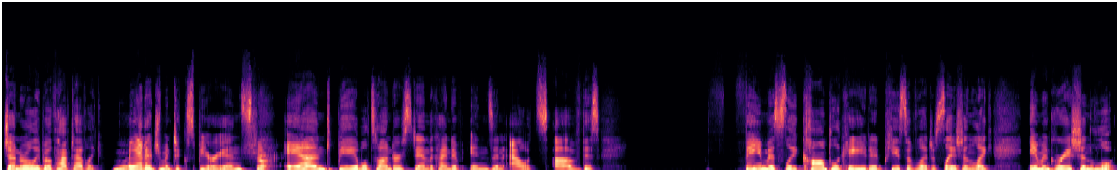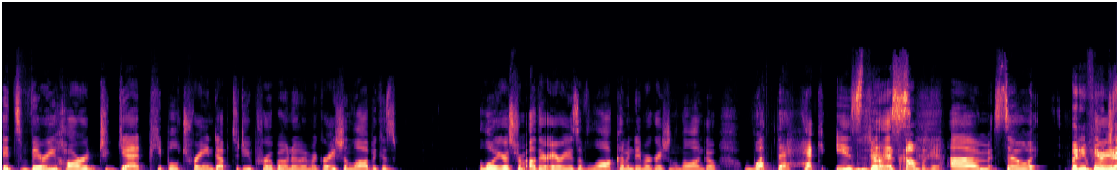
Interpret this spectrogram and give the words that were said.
generally both have to have like management experience sure. and be able to understand the kind of ins and outs of this famously complicated piece of legislation. Like immigration law it's very hard to get people trained up to do pro bono immigration law because lawyers from other areas of law come into immigration law and go what the heck is this sure, it's complicated. Um so but if your jo-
